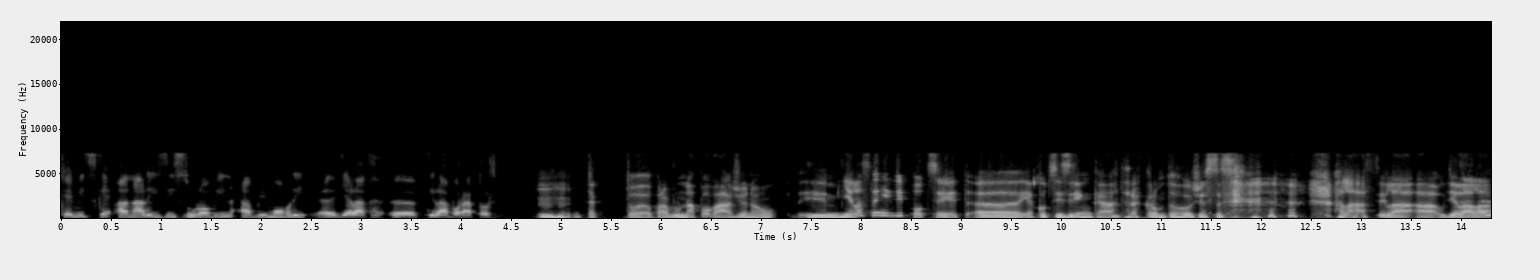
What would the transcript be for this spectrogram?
chemické analýzy surovin, aby mohli eh, dělat v té laboratoři. Mm-hmm, tak to je opravdu napováženou. Měla jste někdy pocit, uh, jako cizinka, teda krom toho, že se hlásila a udělala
